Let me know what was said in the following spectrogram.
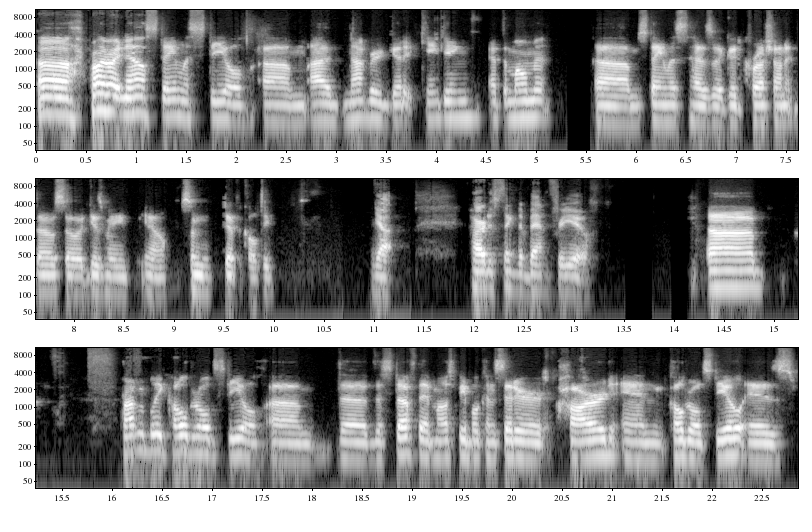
Uh, probably right now, stainless steel. Um, I'm not very good at kinking at the moment. Um, stainless has a good crush on it though, so it gives me, you know, some difficulty. Yeah. Hardest thing to bend for you? Uh, probably cold rolled steel. Um, the the stuff that most people consider hard and cold rolled steel is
